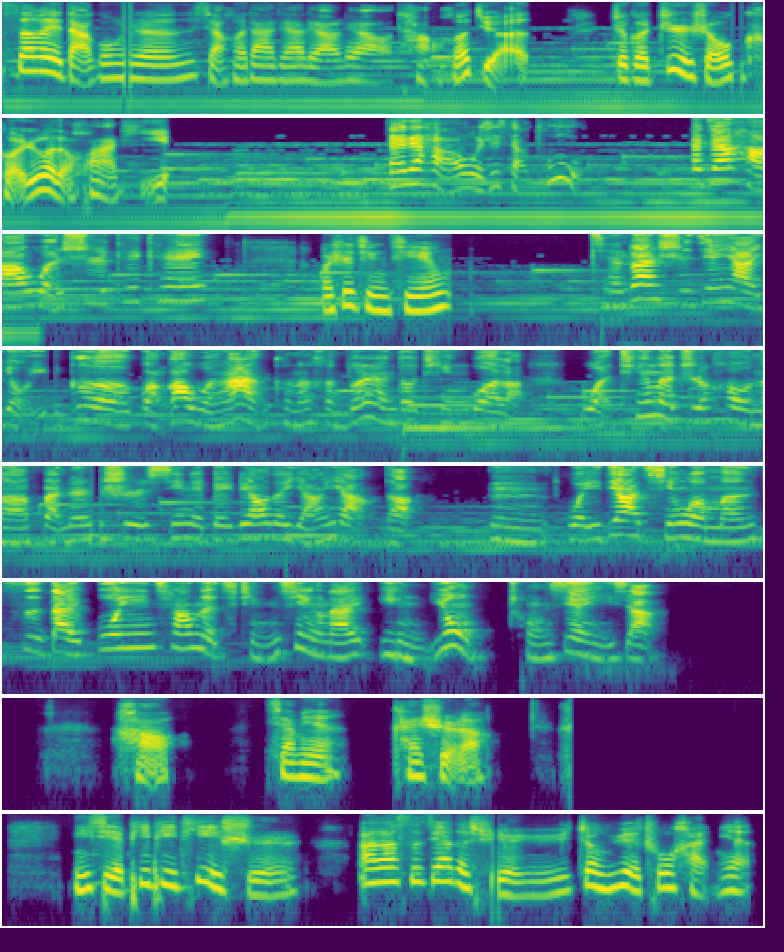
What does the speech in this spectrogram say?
们三位打工人想和大家聊聊躺和卷这个炙手可热的话题。大家好，我是小兔。大家好，我是 KK。我是晴晴。前段时间呀，有一个广告文案，可能很多人都听过了。我听了之后呢，反正是心里被撩得痒痒的。嗯，我一定要请我们自带播音腔的晴晴来引用重现一下。好，下面开始了。你写 PPT 时，阿拉斯加的鳕鱼正跃出海面；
